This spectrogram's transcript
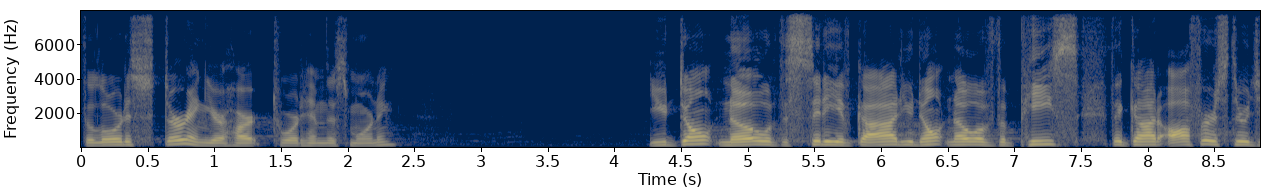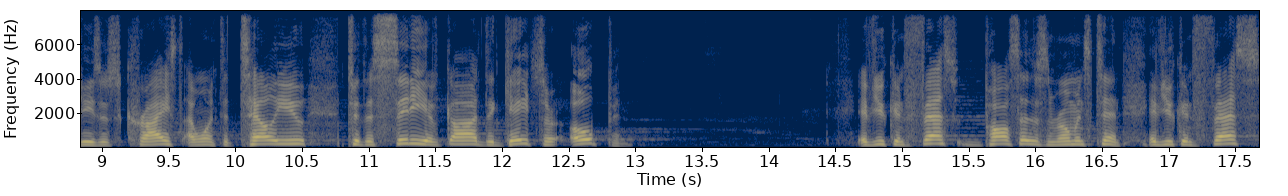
the Lord is stirring your heart toward Him this morning. You don't know of the city of God. You don't know of the peace that God offers through Jesus Christ. I want to tell you to the city of God, the gates are open. If you confess, Paul says this in Romans 10, if you confess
